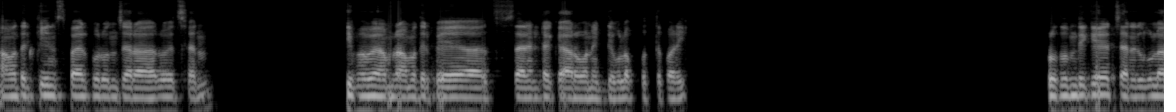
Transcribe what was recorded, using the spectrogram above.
আমাদেরকে ইন্সপায়ার করুন যারা রয়েছেন। কীভাবে আমরা আমাদের চ্যানেলটাকে আরও অনেক ডেভেলপ করতে পারি। প্রথম দিকে চ্যানেলগুলা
